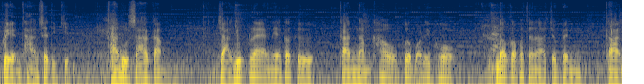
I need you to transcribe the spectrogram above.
เปลี่ยนฐานเศรษฐกิจ ฐานอุตสาหกรรม จากยุคแรกเนี่ยก็คือการนำเข้าเพื่อบริโภค แล้วก็พัฒนาจนเป็นการ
